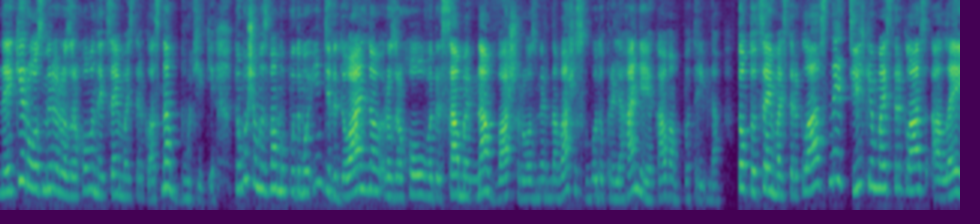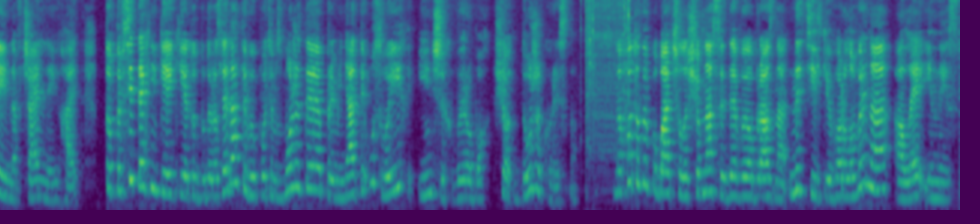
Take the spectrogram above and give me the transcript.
На які розміри розрахований цей майстер-клас? На будь-які, тому що ми з вами будемо індивідуально розраховувати саме на ваш розмір, на вашу свободу прилягання, яка вам потрібна. Тобто цей майстер-клас не тільки майстер-клас, але й навчальний гайд. Тобто всі техніки, які я тут буду розглядати, ви потім зможете приміняти у своїх інших виробах, що дуже корисно. На фото ви побачили, що в нас іде V-образна не тільки горловина, але і низ.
